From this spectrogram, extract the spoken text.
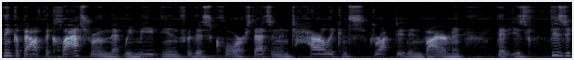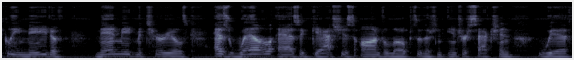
Think about the classroom that we meet in for this course. That's an entirely constructed environment that is physically made of man-made materials as well as a gaseous envelope. So there's an intersection with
